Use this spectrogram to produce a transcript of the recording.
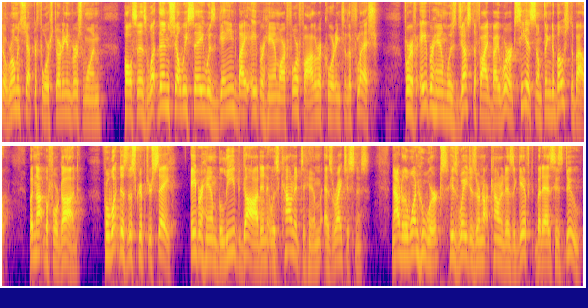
So, Romans chapter 4, starting in verse 1, Paul says, What then shall we say was gained by Abraham, our forefather, according to the flesh? For if Abraham was justified by works, he has something to boast about, but not before God. For what does the scripture say? Abraham believed God, and it was counted to him as righteousness. Now, to the one who works, his wages are not counted as a gift, but as his due.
